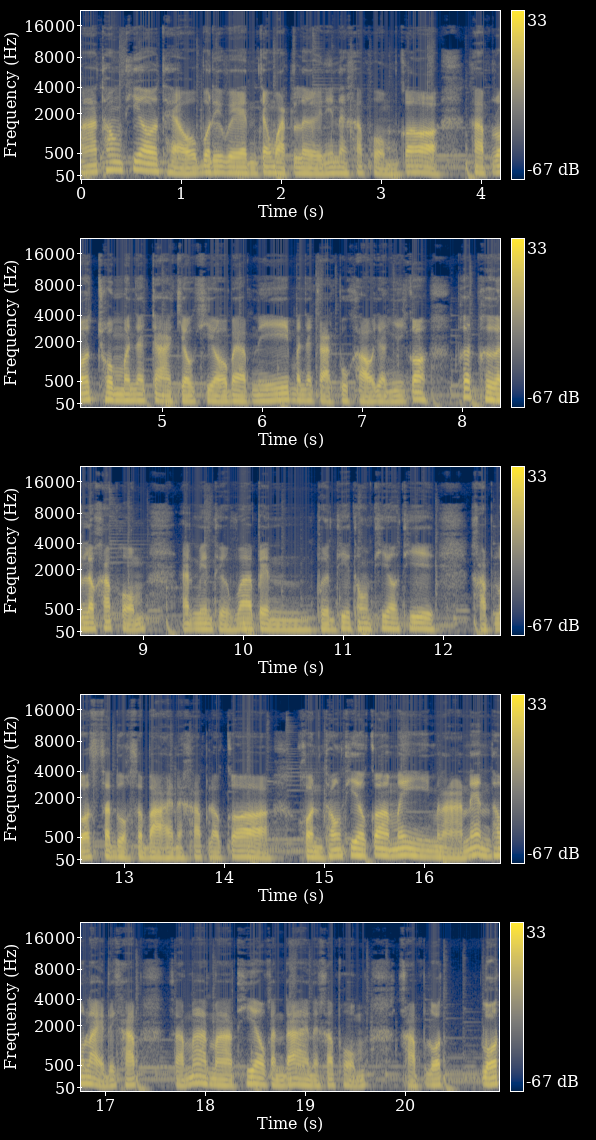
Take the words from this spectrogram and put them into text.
มาท่องเที่ยวแถวบริเวณจังหวัดเลยนี่นะครับ ผมก็ขับรถชมบรรยากาศเขียวๆแบบนี้บรรยากาศภูเขาอย่างนี้ก็เพลิดเพลินแล้วครับ ผมแอดมินถือว่าเป็นพื้นที่ท่องเที่ยวที่ขับรถสะดวกสบายนะครับ แล้วก็คนท่องเที่ยวก็ไม่หนาแน่นเท่าไหร่ด้วยครับ สามารถมาเที่ยวกันได้นะครับ ผมขับรถ รถ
